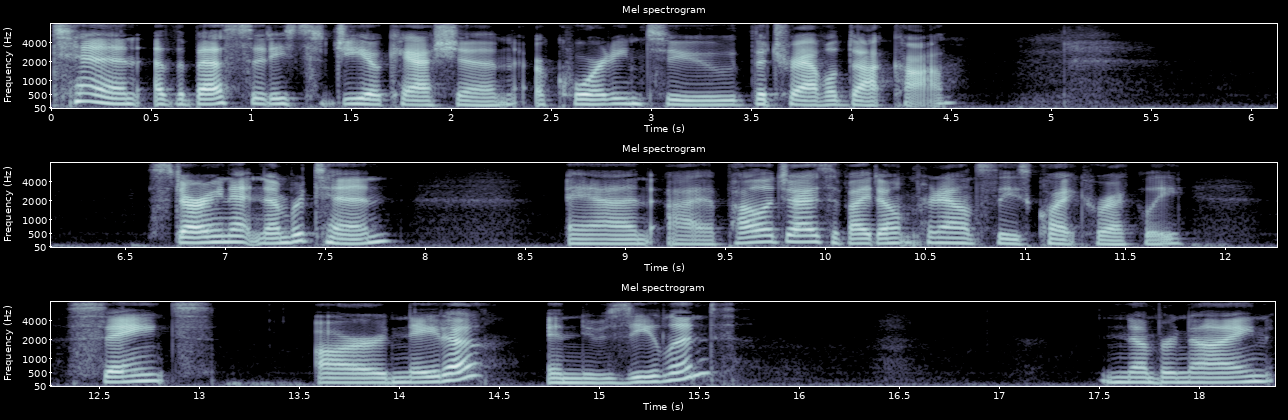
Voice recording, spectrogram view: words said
10 of the best cities to geocache in according to thetravel.com. Starting at number 10, and I apologize if I don't pronounce these quite correctly, Saint Arnada in New Zealand. Number 9,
